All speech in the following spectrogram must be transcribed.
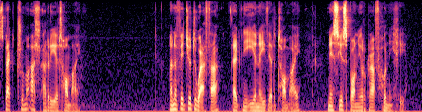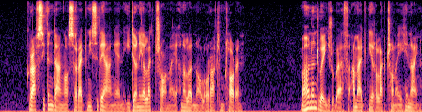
Spectrwm allaru atomau. Yn y fideo diwetha, egni i yneiddiad atomau, nes i esbonio'r graff hwn i chi. Graff sydd yn dangos yr egni sydd ei angen i dynnu electronau yn olynol o'r atom clorin. Mae hwn yn dweud rhywbeth am egni'r electronau eu hunain.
